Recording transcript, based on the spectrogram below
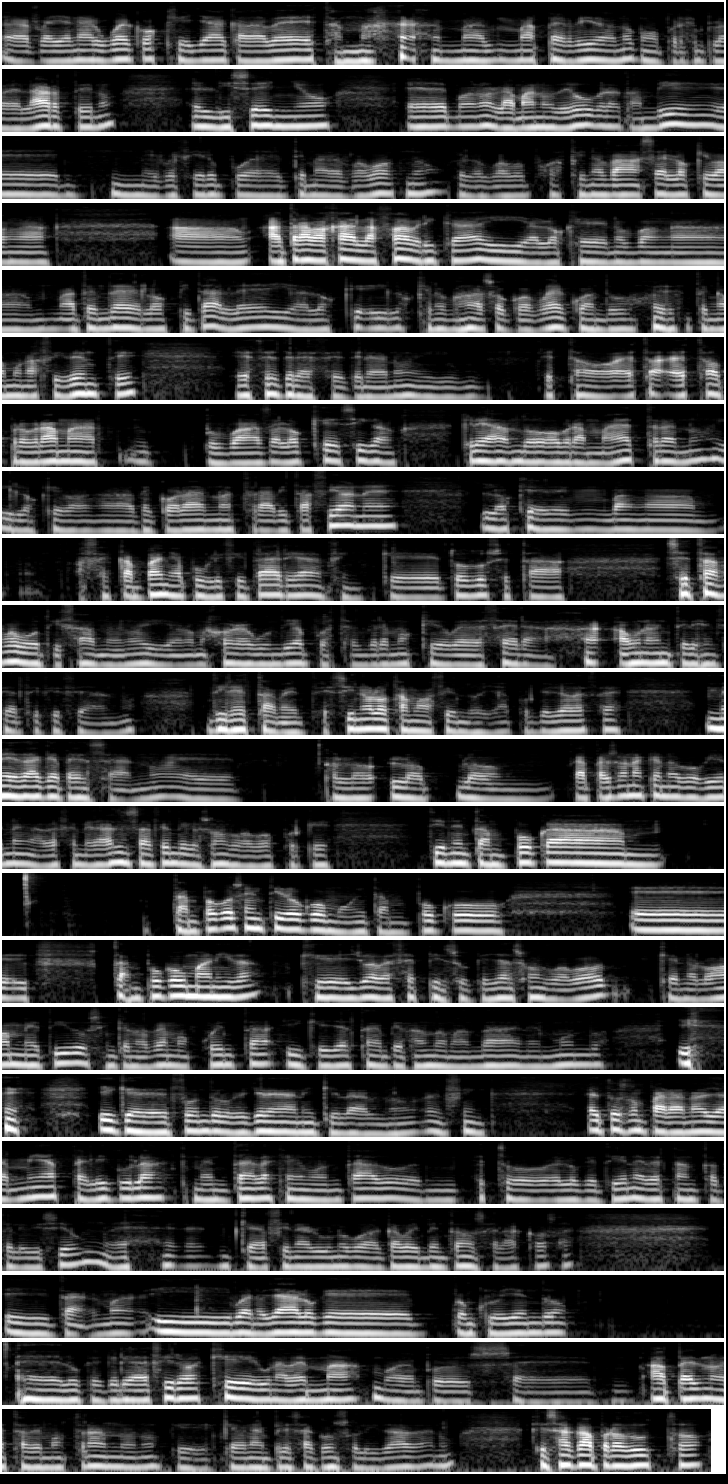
eh, rellenar huecos que ya cada vez están más, más, más, perdidos, ¿no? Como por ejemplo el arte, ¿no? El diseño, eh, bueno, la mano de obra también. Eh, me refiero pues al tema de robots, ¿no? Que los robots pues al final van a ser los que van a, a, a trabajar en la fábrica y a los que nos van a atender en los hospitales y a los que, y los que nos van a socorrer cuando tengamos un accidente, etcétera, etcétera, ¿no? Y, estos, estos, programas pues van a ser los que sigan creando obras maestras ¿no? y los que van a decorar nuestras habitaciones, los que van a hacer campañas publicitarias, en fin, que todo se está se está robotizando ¿no? y a lo mejor algún día pues tendremos que obedecer a, a una inteligencia artificial ¿no? directamente, si no lo estamos haciendo ya, porque yo a veces me da que pensar, ¿no? Eh, con lo, lo, las personas que nos gobiernan a veces me da la sensación de que son robots porque tienen tan poca tan poco sentido común y tan poco eh, tan poca humanidad que yo a veces pienso que ya son robots que nos lo han metido sin que nos demos cuenta y que ya están empezando a mandar en el mundo y, y que en el fondo lo que quieren es aniquilar, ¿no? En fin, estos son paranoias mías, películas mentales que he montado. Esto es lo que tiene ver tanta televisión, que al final uno pues, acaba inventándose las cosas y tal. Y bueno, ya lo que concluyendo, eh, lo que quería deciros es que una vez más, bueno, pues eh, Apple nos está demostrando ¿no? que, que, es una empresa consolidada, ¿no? que saca productos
